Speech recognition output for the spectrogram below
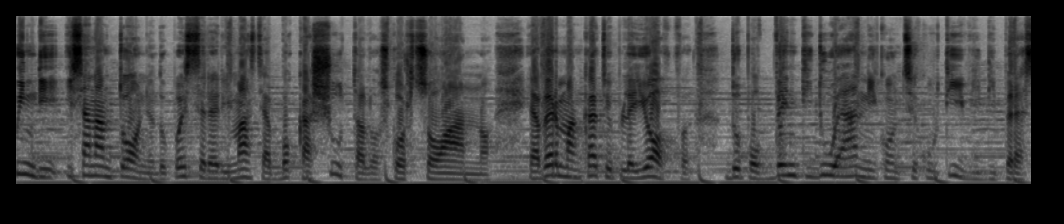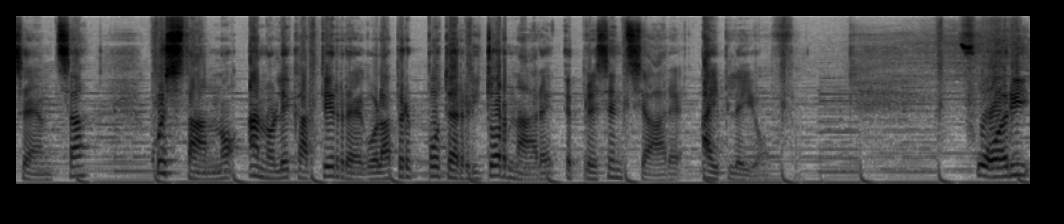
Quindi i San Antonio, dopo essere rimasti a bocca asciutta lo scorso anno e aver mancato i playoff dopo 22 anni consecutivi di presenza, quest'anno hanno le carte in regola per poter ritornare e presenziare ai playoff. Fuori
